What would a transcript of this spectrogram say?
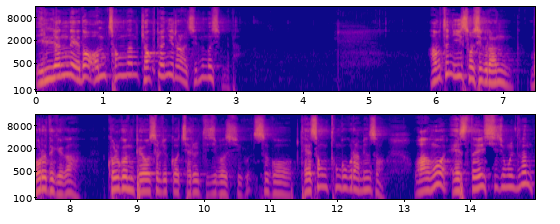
1년 내에도 엄청난 격변이 일어날 수 있는 것입니다. 아무튼 이 소식을 한 모르드게가 굵은 베옷을 입고 죄를 뒤집어 쓰고 대성통곡을 하면서 왕후 에스더의 시중을 드는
